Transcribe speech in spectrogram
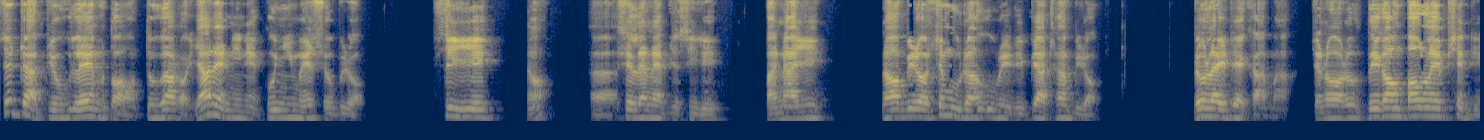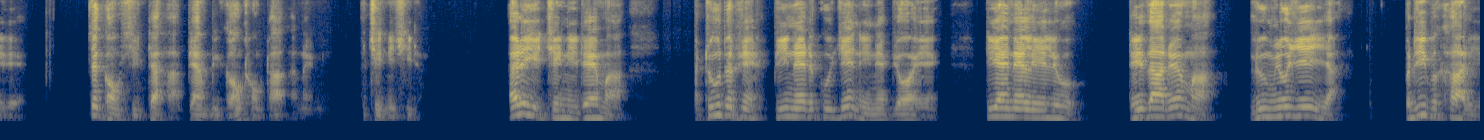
စစ်တပ်ပြိုလဲမတော့သူကတော့ရတဲ့နည်းနဲ့ကူညီမယ်ဆိုပြီးတော့စီရေးနော်အဲစစ်လက်နဲ့ပစ္စည်းတွေဗန္နာရေးနောက်ပြီးတော့စစ်မှုထမ်းဥပဒေတွေပြဋ္ဌာန်းပြီးတော့ လုပ်လိုက်တဲ့အခါမှာကျွန်တော်တို့သေကောင်ပေါင်းလဲဖြစ်နေတဲ့စစ်ကောင်စီတပ်ဟာပြန်ပြီးကောင်းထောင်ထားနိုင်တယ်အခြေအနေရှိတယ်အဲ့ဒီအခြေအနေထဲမှာအထူးသဖြင့်ပြည်내တစ်ခုချင်းအနေနဲ့ပြောရင် TNL လို့ဒေသတွင်းမှာလူမျိုးရေးရပဋိပက္ခတွေ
